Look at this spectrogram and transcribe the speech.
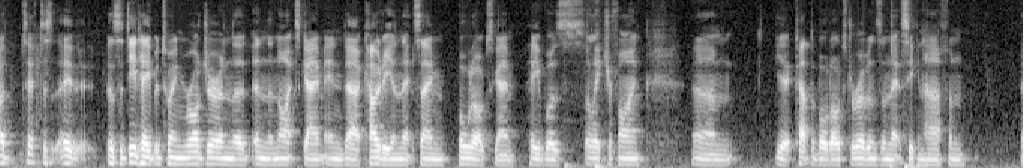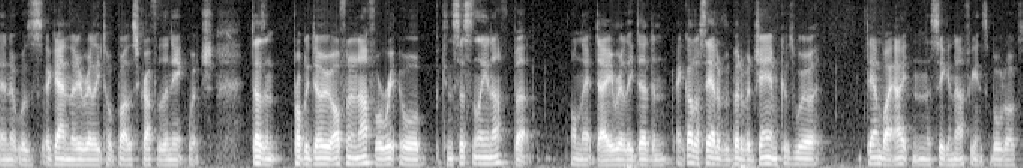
I'd have to. It, there's a dead heat between Roger in the in the Knights game and uh, Kodi in that same Bulldogs game. He was electrifying. Um, yeah, cut the Bulldogs to ribbons in that second half, and and it was a game that he really took by the scruff of the neck, which doesn't probably do often enough or re- or consistently enough, but on that day he really did, and it got us out of a bit of a jam because we were down by eight in the second half against the Bulldogs.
